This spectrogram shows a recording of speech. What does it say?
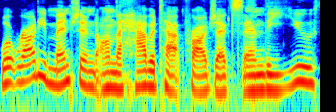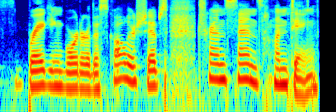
what Rowdy mentioned on the habitat projects and the youth bragging board or the scholarships transcends hunting.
